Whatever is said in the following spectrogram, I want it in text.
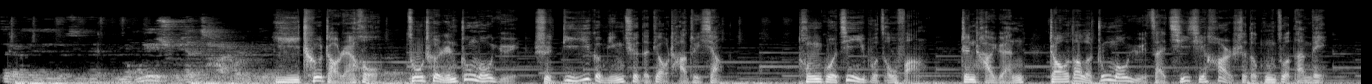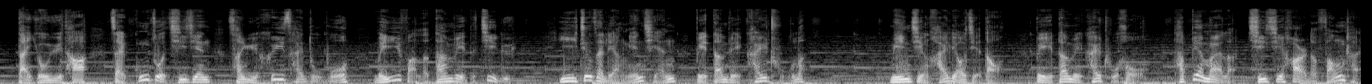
这个就是容易出现插口的。以车找人后，租车人钟某宇是第一个明确的调查对象。通过进一步走访，侦查员找到了钟某宇在齐齐哈尔市的工作单位，但由于他在工作期间参与黑彩赌博，违反了单位的纪律，已经在两年前被单位开除了。民警还了解到，被单位开除后，他变卖了齐齐哈尔的房产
